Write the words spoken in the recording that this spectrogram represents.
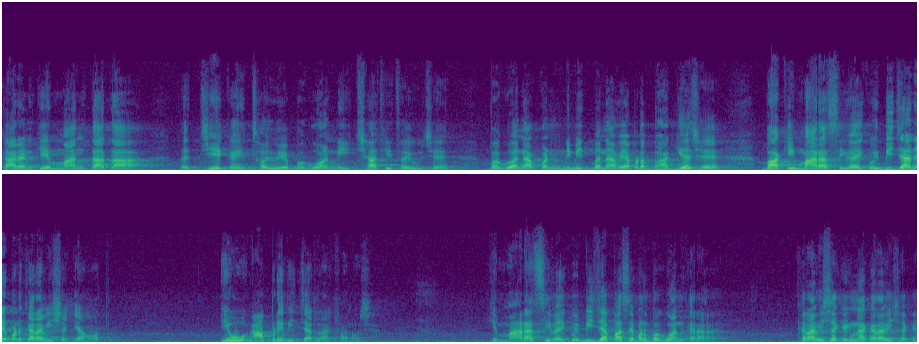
કારણ કે માનતા હતા તો જે કંઈ થયું એ ભગવાનની ઈચ્છાથી થયું છે. ભગવાન આપણને નિમિત્ત બનાવે, આપણા ભાગ્ય છે. બાકી મારા સિવાય કોઈ બીજાને પણ કરાવી શક્યા હોત. એવો આપણે વિચાર રાખવાનો છે. કે મારા સિવાય કોઈ બીજા પાસે પણ ભગવાન કરાવે. કરાવી શકે કે ના કરાવી શકે?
